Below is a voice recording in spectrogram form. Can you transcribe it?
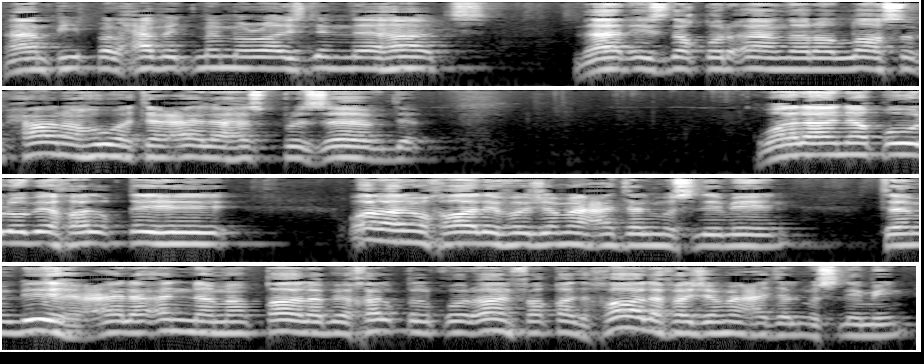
and people have it memorized in their hearts. That is the Quran that Allah subhanahu wa ta'ala has preserved. ولا نقول بخلقه ولا نخالف جماعة المسلمين تنبيه على أن من قال بخلق القرآن فقد خالف جماعة المسلمين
